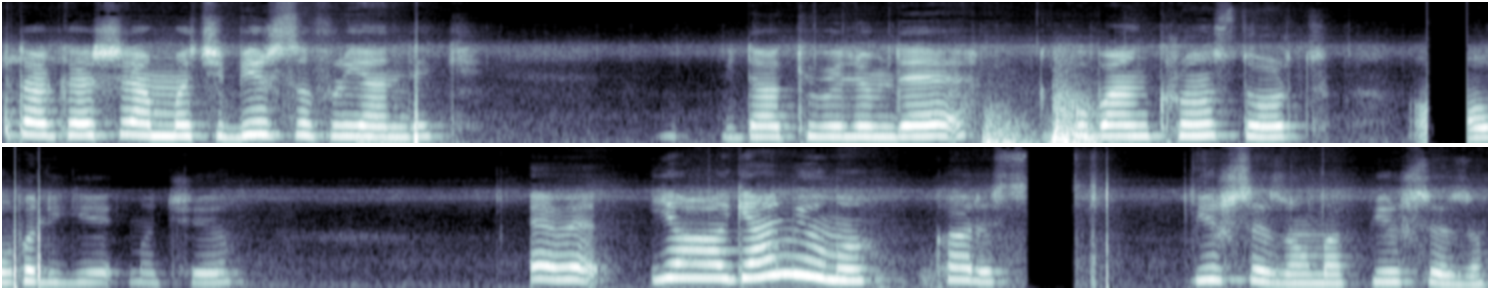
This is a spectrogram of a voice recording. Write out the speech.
Evet arkadaşlar maçı 1-0 yendik. Bir dahaki bölümde Kuban Kronstort Avrupa Ligi maçı. Evet. Ya gelmiyor mu? Kahretsin. Bir sezon bak bir sezon.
